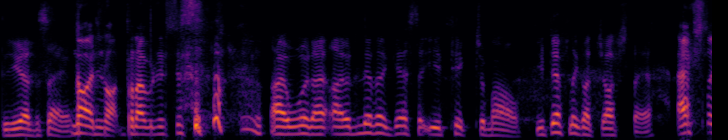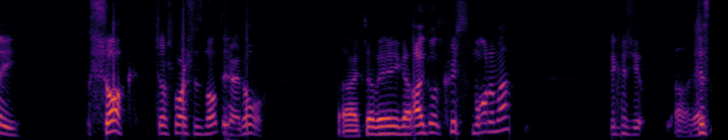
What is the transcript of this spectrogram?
Did you have the same? No, I did not. But I would just, just I would. I, I would never guess that you'd pick Jamal. You've definitely got Josh there. actually shock. Josh Morris is not there at all. All right, tell me who you got. I got Chris Mortimer because you Oh, yeah. just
